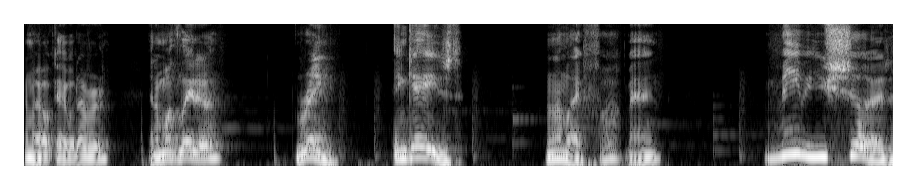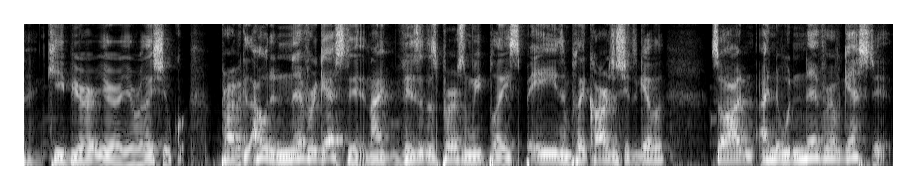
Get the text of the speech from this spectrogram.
I'm like, okay, whatever. And a month later, ring, engaged. And I'm like, fuck, man. Maybe you should keep your your your relationship private because I would have never guessed it. And I visit this person, we play spades and play cards and shit together. So I I would never have guessed it.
